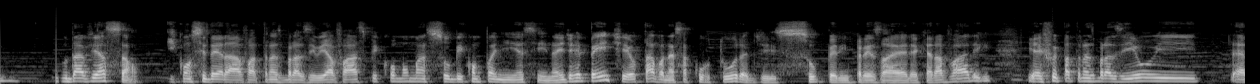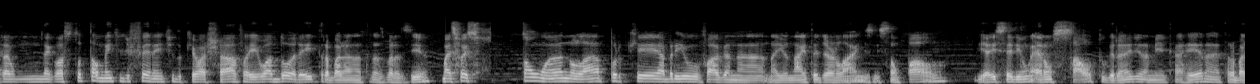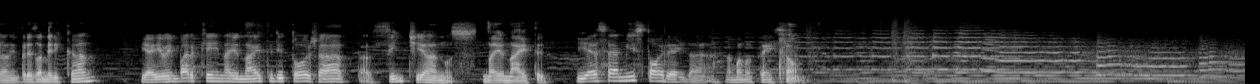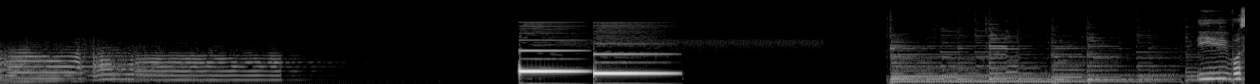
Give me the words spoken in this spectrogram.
da aviação e considerava a Transbrasil e a VASP como uma subcompanhia, assim, né? E de repente eu tava nessa cultura de super empresa aérea que era a Varig, e aí fui para Transbrasil e era um negócio totalmente diferente do que eu achava. Eu adorei trabalhar na Transbrasil, mas foi só um ano lá porque abriu vaga na, na United Airlines em São Paulo. E aí seria um, era um salto grande na minha carreira, né, trabalhando em empresa americana. E aí eu embarquei na United e tô já há 20 anos na United. E essa é a minha história aí da, da manutenção.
